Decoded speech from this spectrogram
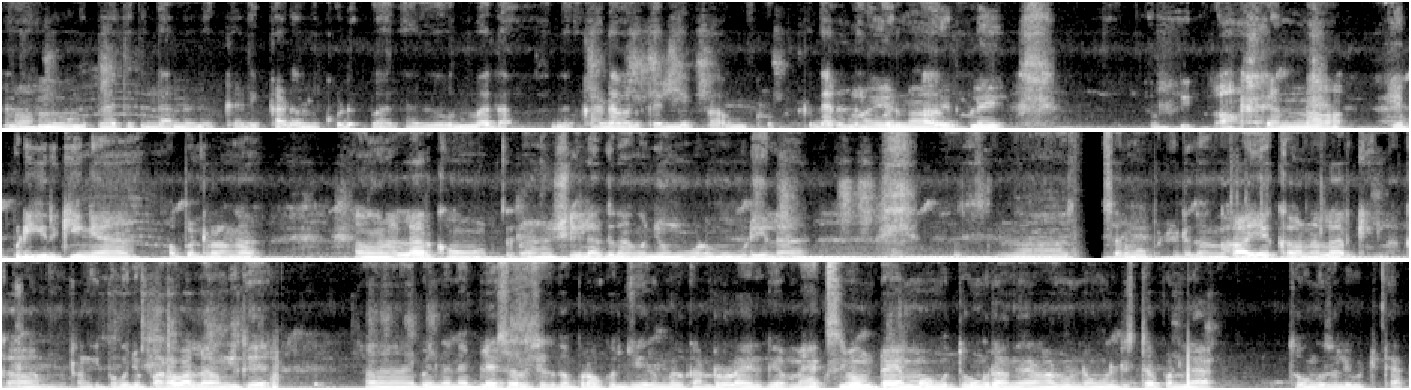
அந்த மூணு பேர்த்துக்கு தண்டனை கடி கடவுள் கொடுப்பாரு. அது உண்மைதான். அந்த கடவுள் கண்டிப்பா அவங்களுக்கு தண்டனை என்ன ரிப்ளை அண்ணா எப்படி இருக்கீங்க அப்படின்றாங்க. அவங்க நல்லா இருக்கும் ஷீலாக்கு தான் கொஞ்சம் உடம்பு முடியல. சிரமப்பட்டு இருக்காங்க ஹாய் அக்கா நல்லா இருக்கீங்களாக்கா அப்படின்றாங்க. இப்போ கொஞ்சம் பரவாயில்ல அவங்களுக்கு. இப்போ இந்த நெப்லேசர் வச்சதுக்கப்புறம் கொஞ்சம் இருமல் கண்ட்ரோல் ஆகிருக்கு மேக்ஸிமம் டைம் அவங்க தூங்குறாங்க. நானும் அவங்களை டிஸ்டர்ப் பண்ணல. தூங்க சொல்லி விட்டுட்டேன்.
